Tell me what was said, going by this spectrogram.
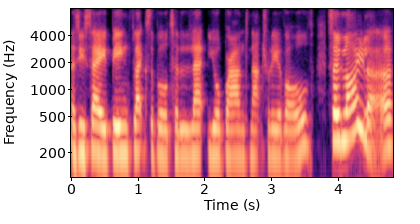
as you say, being flexible to let your brand naturally evolve. So Lila,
